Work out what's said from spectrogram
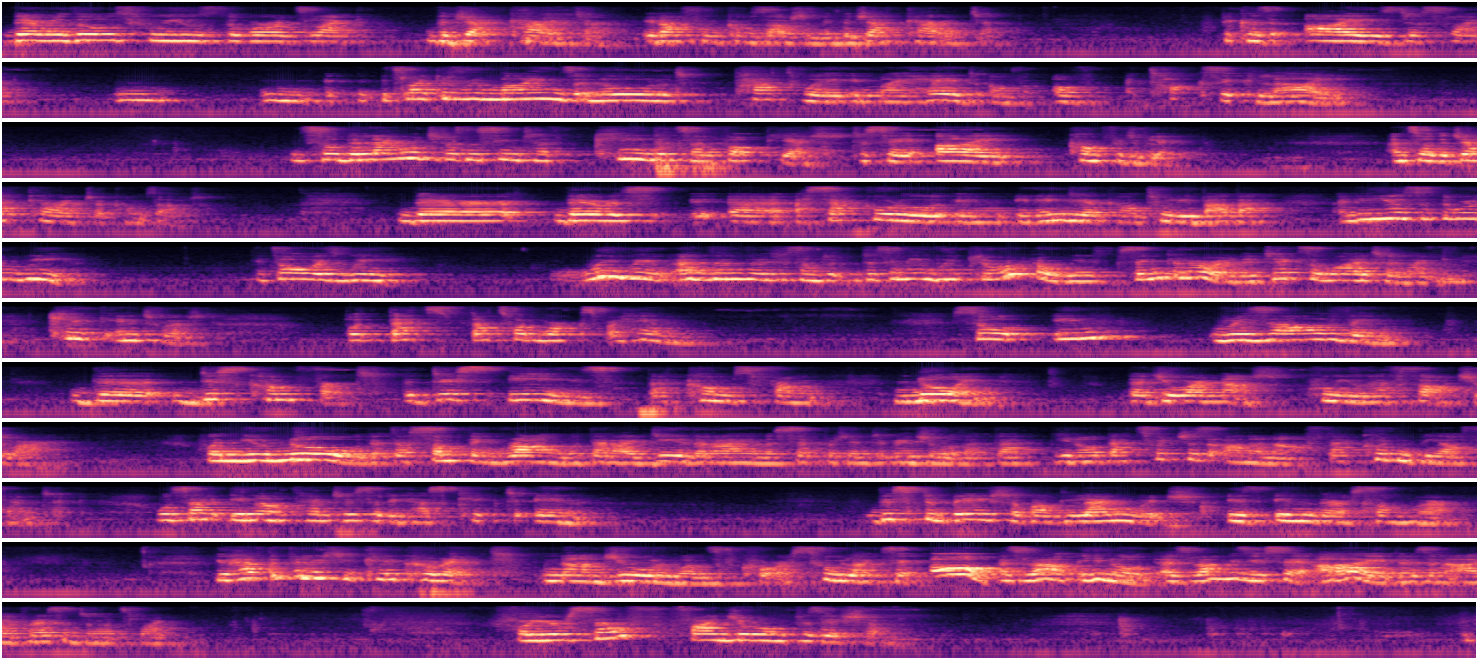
There are those who use the words like the Jac character. It often comes out of me, the Jac character. Because I is just like, mm, mm, it's like it reminds an old pathway in my head of, of a toxic lie. So the language doesn't seem to have cleaned itself up yet to say I comfortably. And so the Jac character comes out. There, there is a, uh, a Sadhguru in, in India called Tuli Baba, and he uses the word we. It's always we. We, we, and then there's just, does it mean we plural or we singular? And it takes a while to like click into it. But that's, that's what works for him. So in resolving the discomfort, the dis-ease that comes from knowing that you are not who you have thought you are. When you know that there's something wrong with that idea that I am a separate individual, that that you know that switches on and off, that couldn't be authentic. Once that inauthenticity has kicked in, this debate about language is in there somewhere. You have the politically correct, non-dual ones, of course, who like say, "Oh, as long you know, as long as you say I, there's an I present," and it's like, for yourself, find your own position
